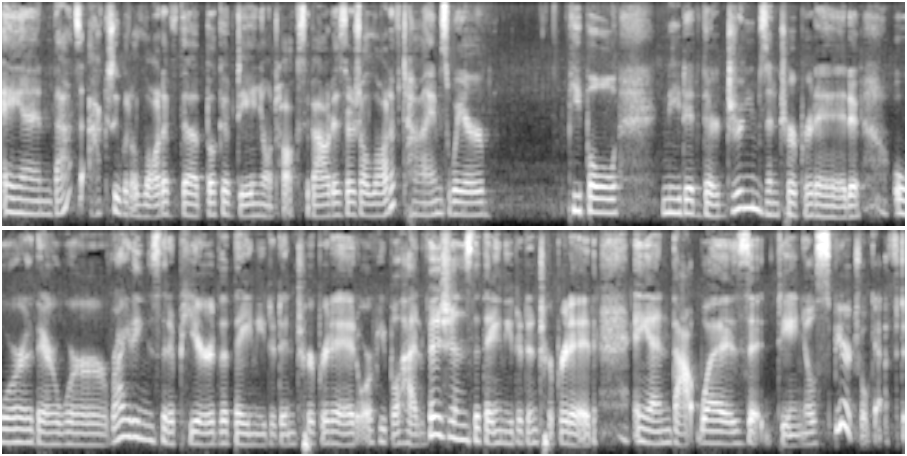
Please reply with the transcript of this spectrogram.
and that's actually what a lot of the book of Daniel talks about is there's a lot of times where people needed their dreams interpreted, or there were writings that appeared that they needed interpreted, or people had visions that they needed interpreted. And that was Daniel's spiritual gift.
